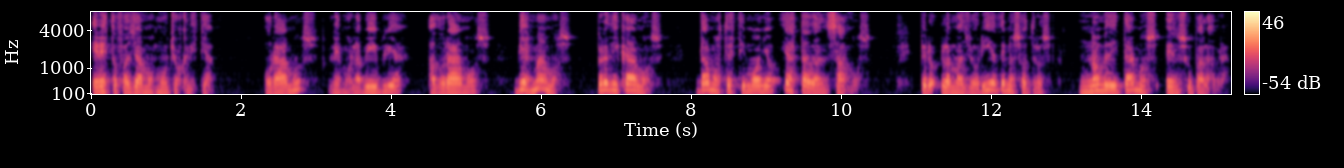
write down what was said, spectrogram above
En esto fallamos muchos cristianos oramos, leemos la Biblia, adoramos, diezmamos, predicamos, damos testimonio y hasta danzamos. Pero la mayoría de nosotros no meditamos en su palabra.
